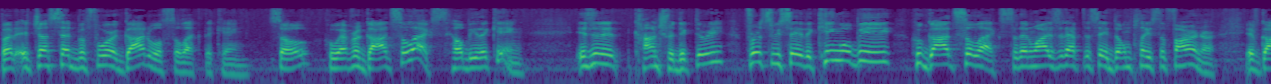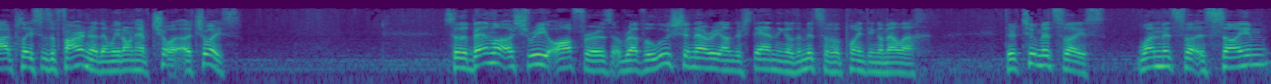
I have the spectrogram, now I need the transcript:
But it just said before God will select the king. So whoever God selects, he'll be the king. Isn't it contradictory? First we say the king will be who God selects. So then why does it have to say don't place the foreigner? If God places a foreigner, then we don't have cho- a choice. So the Ben La Ashri offers a revolutionary understanding of the mitzvah of appointing a melech. There are two mitzvahs. One mitzvah is soim,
